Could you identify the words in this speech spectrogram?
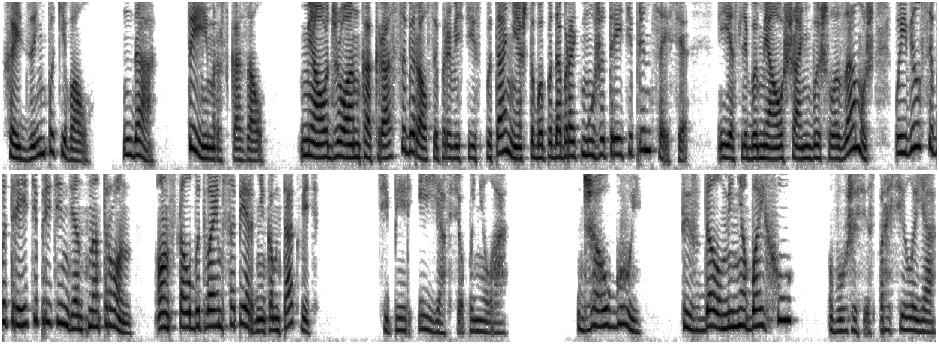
Хэйдзинь покивал. «Да, ты им рассказал. Мяо Джуан как раз собирался провести испытание, чтобы подобрать мужа третьей принцессе. Если бы Мяо Шань вышла замуж, появился бы третий претендент на трон. Он стал бы твоим соперником, так ведь?» Теперь и я все поняла. «Джао Гуй, «Ты сдал меня Байху?» — в ужасе спросила я.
